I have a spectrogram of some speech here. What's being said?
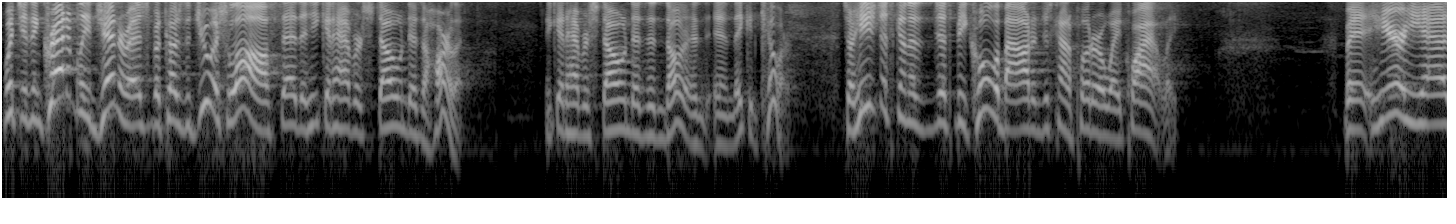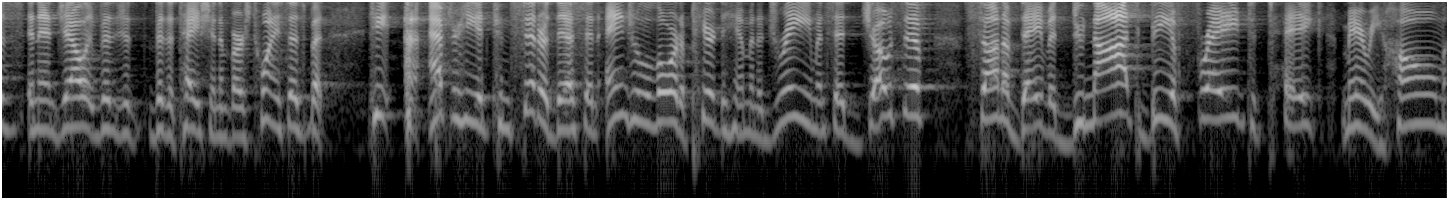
which is incredibly generous because the Jewish law said that he could have her stoned as a harlot. He could have her stoned as an adult, and, and they could kill her. So he's just going to just be cool about it and just kind of put her away quietly. But here he has an angelic visitation in verse 20. He says, But he, after he had considered this, an angel of the Lord appeared to him in a dream and said, Joseph, son of David, do not be afraid to take Mary home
